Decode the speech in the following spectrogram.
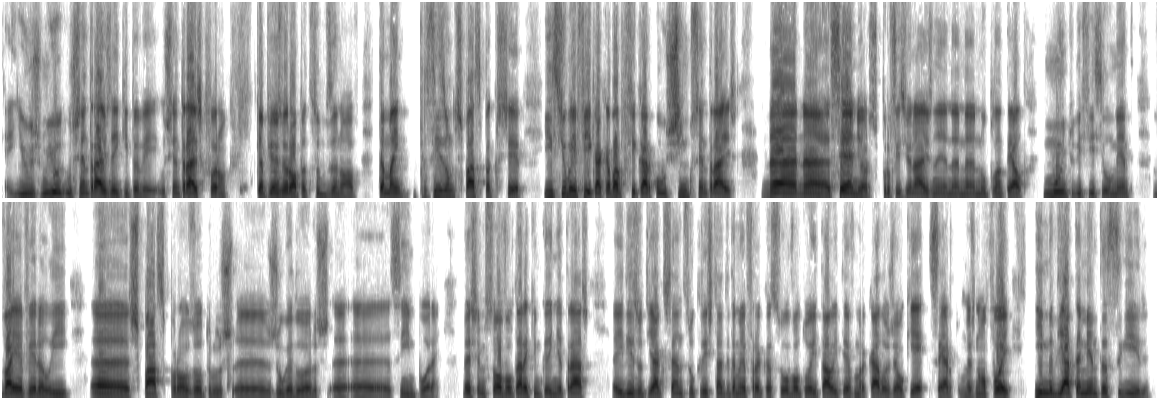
e os, os centrais da equipa B, os centrais que foram campeões da Europa de sub-19, também precisam de espaço para crescer. E se o Benfica acabar por ficar com os cinco centrais na, na séniores profissionais na, na, no plantel, muito dificilmente vai haver ali uh, espaço para os outros uh, jogadores uh, se imporem. Deixem-me só voltar aqui um bocadinho atrás. Aí diz o Tiago Santos, o Cristante também fracassou, voltou a Itália e teve mercado, hoje é o que é, certo, mas não foi imediatamente a seguir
